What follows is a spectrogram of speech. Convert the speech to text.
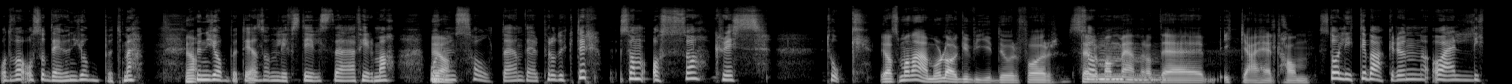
Og det var også det hun jobbet med. Ja. Hun jobbet i en sånn livsstilsfirma, hvor Ja. hun solgte en del produkter, som også Chris tok. ja, som han er med å lage videoer for, selv om han mener at det ikke er helt han. står litt i bakgrunnen og er litt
